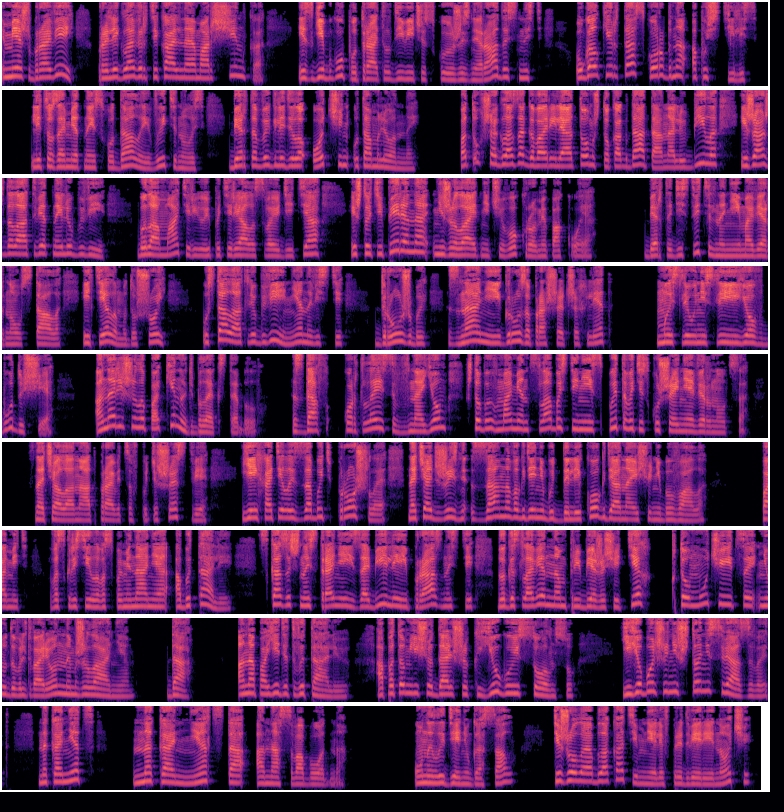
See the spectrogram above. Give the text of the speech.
Меж бровей пролегла вертикальная морщинка, изгиб губ утратил девическую жизнерадостность, уголки рта скорбно опустились. Лицо заметно исхудало и вытянулось, Берта выглядела очень утомленной. Потухшие глаза говорили о том, что когда-то она любила и жаждала ответной любви, была матерью и потеряла свое дитя, и что теперь она не желает ничего, кроме покоя. Берта действительно неимоверно устала, и телом, и душой, устала от любви и ненависти, дружбы, знаний и груза прошедших лет. Мысли унесли ее в будущее. Она решила покинуть Блэкстебл, сдав Корт-Лейс в наем, чтобы в момент слабости не испытывать искушения вернуться. Сначала она отправится в путешествие. Ей хотелось забыть прошлое, начать жизнь заново где-нибудь далеко, где она еще не бывала. Память воскресила воспоминания об Италии, сказочной стране изобилия и праздности, благословенном прибежище тех, кто мучается неудовлетворенным желанием. Да, она поедет в Италию, а потом еще дальше к югу и солнцу. Ее больше ничто не связывает. Наконец, наконец-то она свободна. Унылый день угасал, тяжелые облака темнели в преддверии ночи.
